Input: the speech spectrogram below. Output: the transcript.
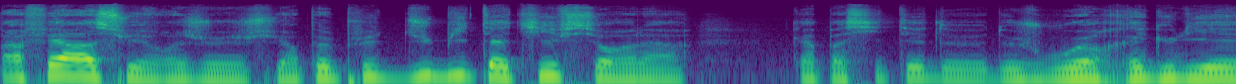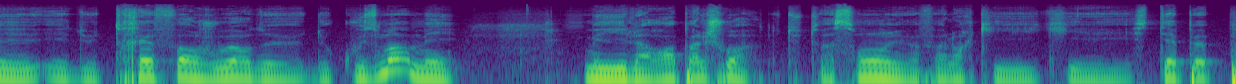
Affaire à suivre. Je, je suis un peu plus dubitatif sur la capacité de, de joueur régulier et de très fort joueur de, de Kuzma, mais, mais il n'aura pas le choix. De toute façon, il va falloir qu'il step up.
